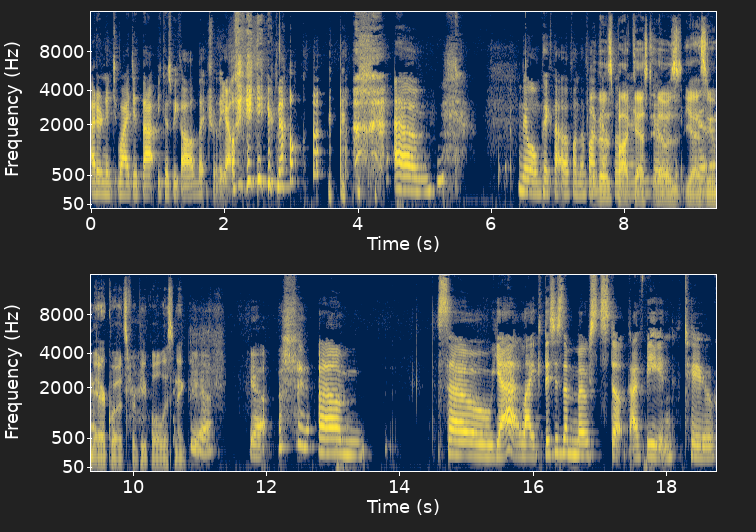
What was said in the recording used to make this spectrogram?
I don't know why I did that because we are literally out of the EU now. um, no one picked that up on the podcast. Yeah, that was podcast. That was yeah, yeah, Zoom air quotes for people listening. Yeah yeah. Um, so yeah, like this is the most stuck I've been to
